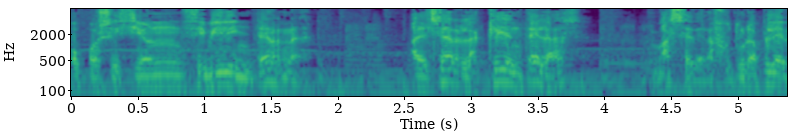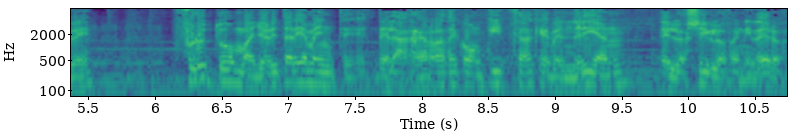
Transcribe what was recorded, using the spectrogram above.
oposición civil interna, al ser las clientelas, base de la futura plebe, fruto mayoritariamente de las guerras de conquista que vendrían en los siglos venideros.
